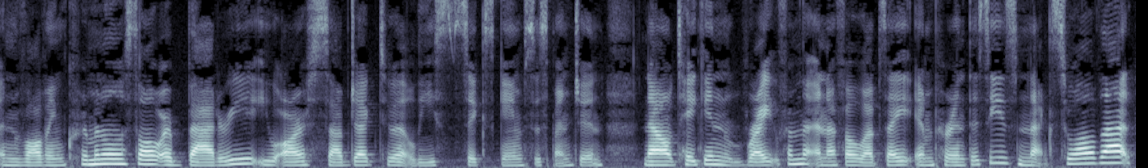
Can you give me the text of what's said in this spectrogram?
involving criminal assault or battery, you are subject to at least six game suspension. Now, taken right from the NFL website in parentheses next to all of that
